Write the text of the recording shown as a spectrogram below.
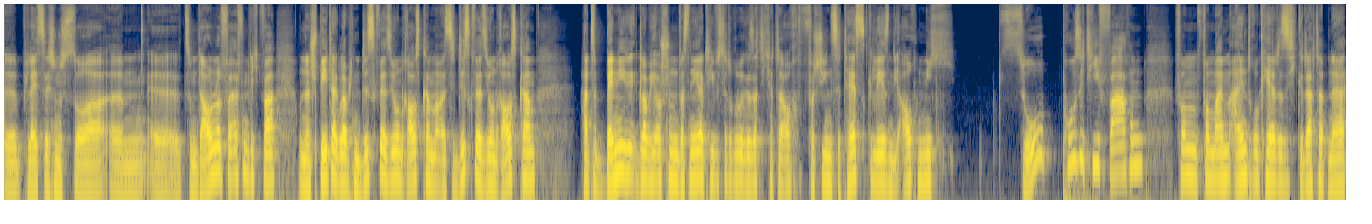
äh, PlayStation Store ähm, äh, zum Download veröffentlicht war und dann später, glaube ich, eine Disk-Version rauskam. Aber als die Disk-Version rauskam, hatte Benny, glaube ich, auch schon was Negatives darüber gesagt. Ich hatte auch verschiedenste Tests gelesen, die auch nicht so positiv waren vom, von meinem Eindruck her, dass ich gedacht habe, naja,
